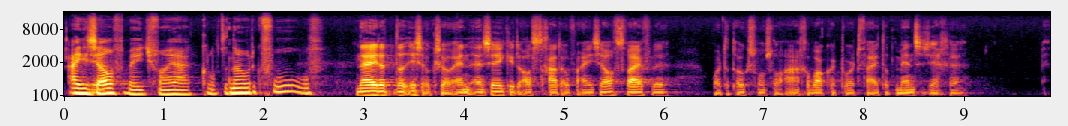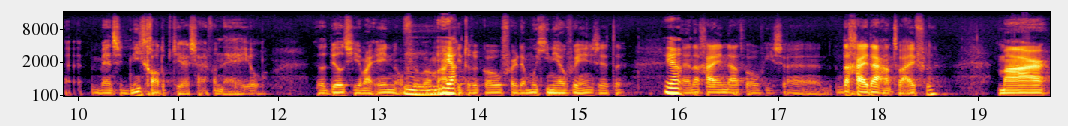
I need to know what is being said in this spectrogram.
aan jezelf een beetje van, ja, klopt het nou wat ik voel? Of, Nee, dat, dat is ook zo. En, en zeker als het gaat over aan jezelf twijfelen, wordt dat ook soms wel aangewakkerd door het feit dat mensen zeggen, eh, mensen die niet geadopteerd zijn, van nee joh, dat beeld je je maar in of waar maak je druk over, daar moet je niet over inzitten. ja. En dan ga je inderdaad wel over je, eh, dan ga je daaraan twijfelen. Maar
